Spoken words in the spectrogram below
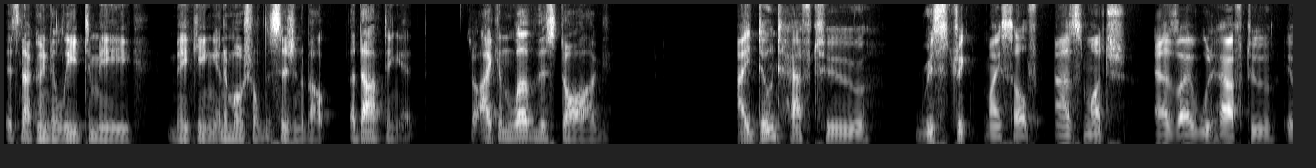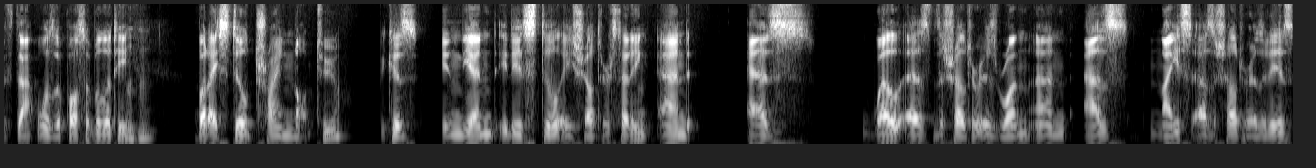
it's not going to lead to me making an emotional decision about adopting it. So I can love this dog. I don't have to restrict myself as much as I would have to if that was a possibility. But I still try not to because in the end it is still a shelter setting and as well as the shelter is run and as nice as a shelter as it is,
